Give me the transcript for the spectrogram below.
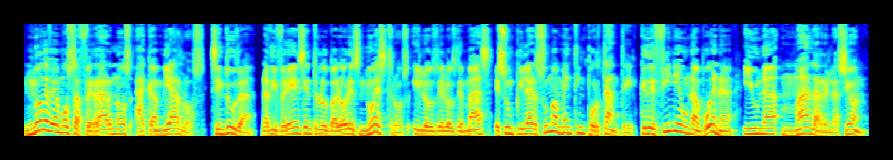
no debemos aferrarnos a cambiarlos. Sin duda, la diferencia entre los valores nuestros y los de los demás es un pilar sumamente importante que define una buena y una mala relación.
